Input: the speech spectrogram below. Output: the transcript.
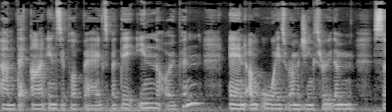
um, that aren't in Ziploc bags, but they're in the open and I'm always rummaging through them. So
